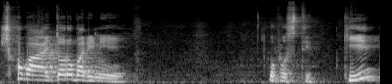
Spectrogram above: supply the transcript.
সবাই তরবারি নিয়ে উপস্থিত। কি?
